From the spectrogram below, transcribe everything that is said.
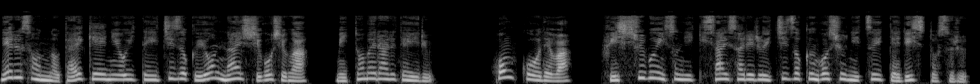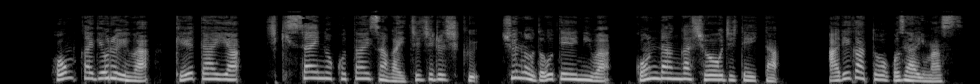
ネルソンの体系において一族4ないし5種が認められている。本校では、フィッシュブイスに記載される一族5種についてリストする。本科魚類は、形態や色彩の個体差が著しく、種の同定には混乱が生じていた。ありがとうございます。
